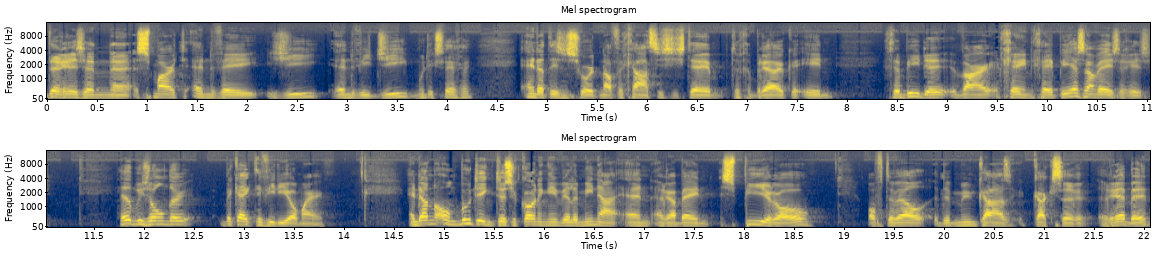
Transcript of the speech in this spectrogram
er is een smart NVG, NVG moet ik zeggen. En dat is een soort navigatiesysteem te gebruiken in gebieden waar geen GPS aanwezig is. Heel bijzonder, bekijk de video maar. En dan een ontmoeting tussen koningin Wilhelmina en rabbijn Spiro, oftewel de Munkakser Rebbe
